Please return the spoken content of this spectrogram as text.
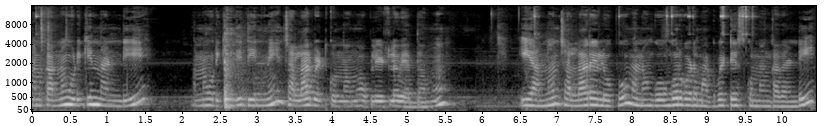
మనకు అన్నం ఉడికిందండి. అన్నం ఉడికింది. దీన్ని చల్లారి పెట్టుకుందాము. ఒక ప్లేట్లో వేద్దాము. ఈ అన్నం చల్లారేలోపు మనం గోంగూర కూడా మగ్గబెట్టేసుకున్నాం కదండి.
